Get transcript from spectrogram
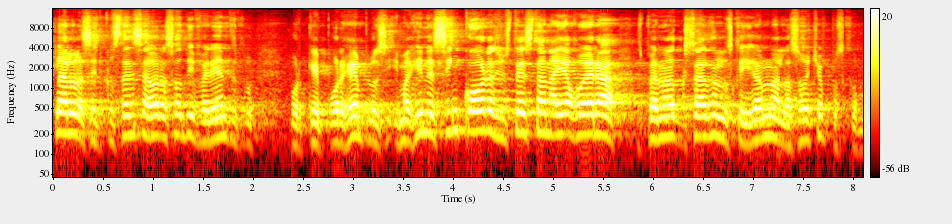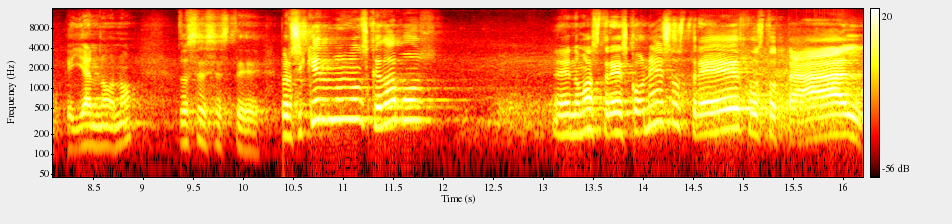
Claro, las circunstancias ahora son diferentes, porque, por ejemplo, si, imagínense cinco horas y ustedes están allá afuera esperando que salgan los que llegaron a las ocho, pues como que ya no, ¿no? Entonces, este, pero si quieren, no nos quedamos. Eh, nomás tres, con esos tres, pues total.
